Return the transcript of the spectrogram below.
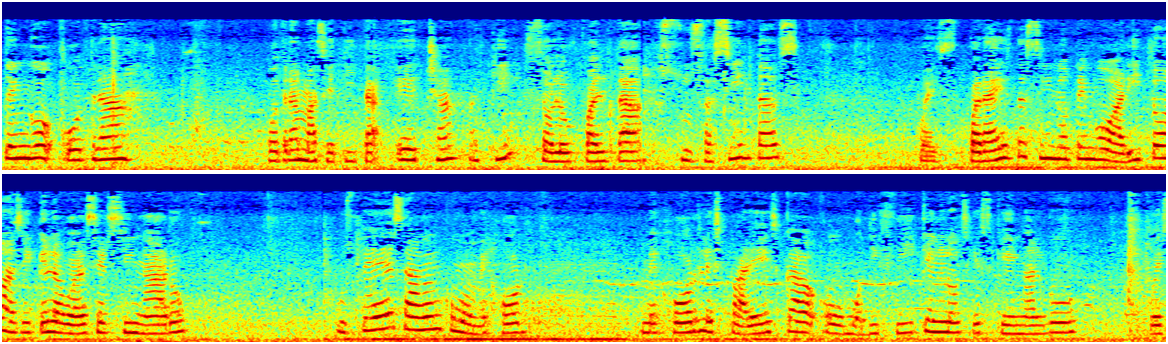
tengo otra otra macetita hecha aquí. Solo falta sus asitas. Pues para esta sí no tengo arito así que la voy a hacer sin aro. Ustedes hagan como mejor mejor les parezca o modifiquenlo si es que en algo pues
